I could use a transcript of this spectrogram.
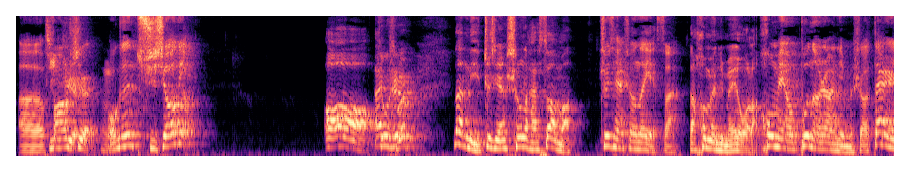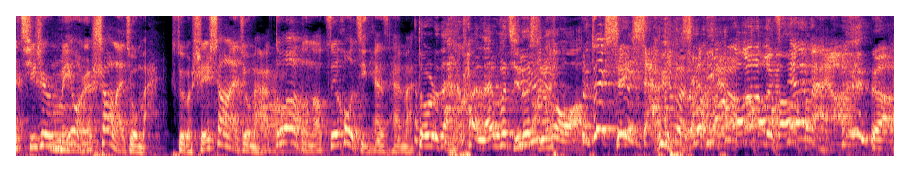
呃方式，嗯我给它取消掉。哦，哎就是，那你之前升的还算吗？之前升的也算，那后面就没有了。后面我不能让你们升，但是其实没有人上来就买，对吧？谁上来就买，都要等到最后几天才买。都是在快来不及的时候啊！对，谁傻逼谁啊？我先买啊，对吧？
